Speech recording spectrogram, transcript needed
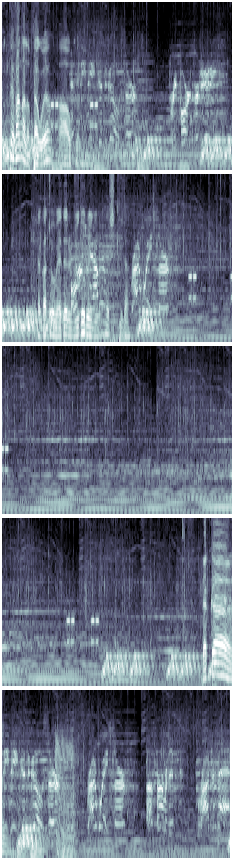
승패 상관없다고요? 아, 오케이. 약간 좀 애들을 유도를 해 시키자. That.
